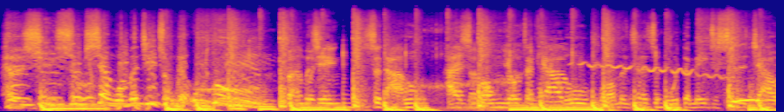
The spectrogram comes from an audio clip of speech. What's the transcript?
很迅速，像我们精准的舞步。分不清是打呼还是朋友在跳舞，我们这支舞的名字是叫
